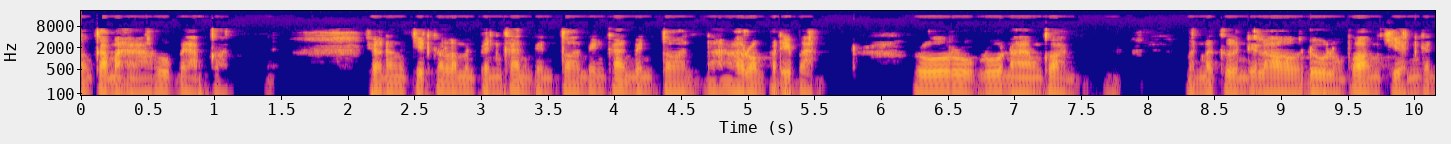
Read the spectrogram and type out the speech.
ต้องกรรมหารูปแบบก่อนจนทางจิตของเรามันเป็นขั้นเป็นตอนเป็นขั้นเป็นตอนนะอารมณ์ปฏิบัติ รู้รูปรู้นามก่อน มันเมื่อคืนที่เราดูหลวงพ่อเขียนกัน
